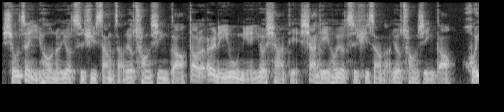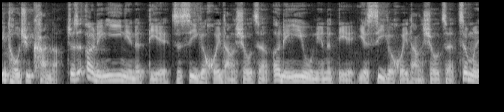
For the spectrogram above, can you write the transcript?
修正以后呢又持续上涨，又创新高。到了二零一五年又下跌，下跌以后又持续上涨，又创新高。回头去看呢，就是二零一一年的跌只是一个回档修正，二零一五年的跌也是一个回。档修正，这么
